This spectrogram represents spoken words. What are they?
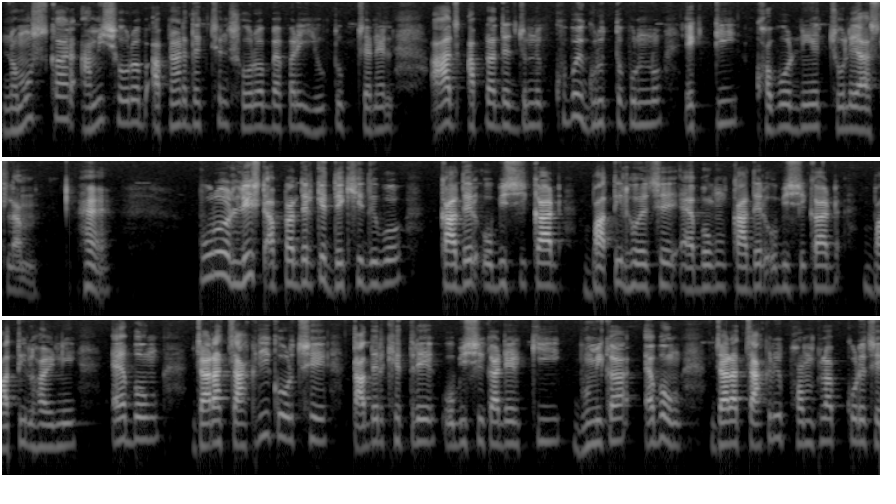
নমস্কার, আমি সৌরভ। আপনারা দেখছেন সৌরভ ব্যাপারে ইউটিউব চ্যানেল আজ আপনাদের জন্য খুবই গুরুত্বপূর্ণ একটি খবর নিয়ে চলে আসলাম। হ্যাঁ পুরো লিস্ট আপনাদেরকে দেখিয়ে দেব। কাদের ওবিসি কার্ড বাতিল হয়েছে এবং কাদের ওবিসি কার্ড বাতিল হয়নি এবং যারা চাকরি করছে, তাদের ক্ষেত্রে ওবিসি কার্ডের কী ভূমিকা এবং যারা চাকরি ফর্ম ফিল করেছে,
